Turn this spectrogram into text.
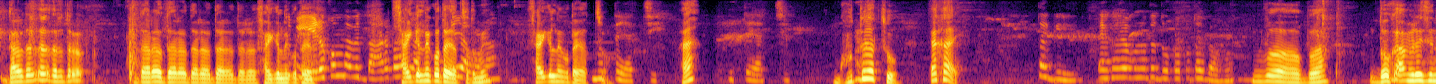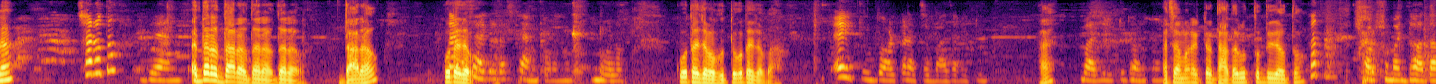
দাঁড়াও দাঁড়াও দাঁড়াও দাঁড়াও দাঁড়াও দাঁড়াও দাঁড়াও দাঁড়াও সাইকেল নিয়ে কোথায় সাইকেল নিয়ে কোথায় যাচ্ছ তুমি সাইকেল নিয়ে কোথায় যাচ্ছ হ্যাঁ ঘুরতে যাচ্ছি একাই বাবা দোকা আমি রয়েছি না দাঁড়াও দাঁড়াও দাঁড়াও দাঁড়াও দাঁড়াও কোথায় যাব কোথায় যাবা ঘুরতে কোথায় যাবা এই একটু দরকার আছে বাজার একটু হ্যাঁ বাজার একটু দরকার আচ্ছা আমার একটা ধাঁধার উত্তর দিয়ে যাও তো সব সময় দাদা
